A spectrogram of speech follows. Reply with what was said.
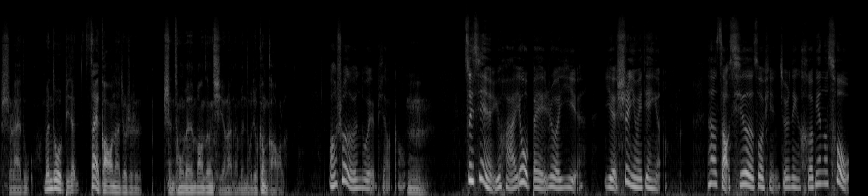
十来度，温度比较再高呢就是沈从文、汪曾祺了，那温度就更高了。王朔的温度也比较高。嗯，最近余华又被热议，也是因为电影。他的早期的作品就是那个《河边的错误》，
